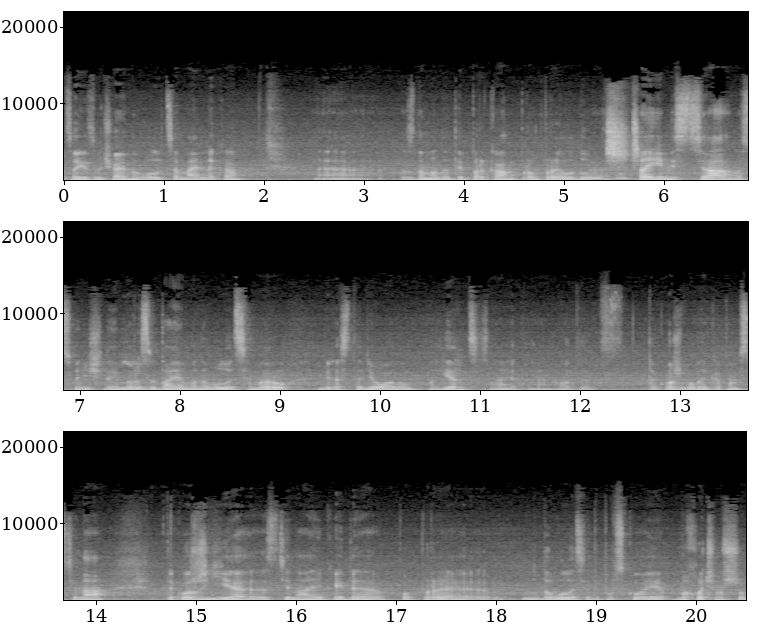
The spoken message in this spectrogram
Це і звичайно вулиця Мельника, знаменитий паркан промприладу. Ще є місця на сьогоднішній день ми розглядаємо на вулиці Миру біля стадіону Гірці, знаєте. От також велика там стіна. Також є стіна, яка йде попри до вулиці Деповської. Ми хочемо, щоб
